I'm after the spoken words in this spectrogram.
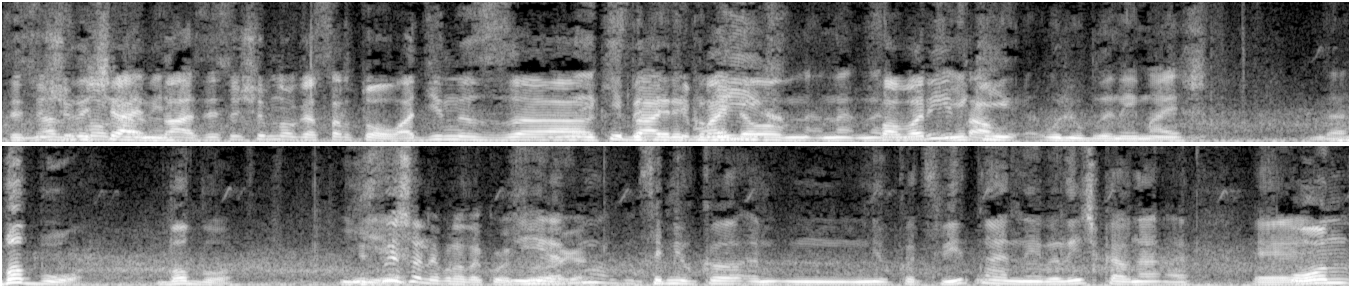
Здесь очень, много, да, здесь очень много сортов. Один из, ну, э, би ти кстати, моих рекомендував на, на, на- фаворитів. Який улюблений маєш? Да. Бобо. Бобо. Не Є. слышали про такой Є, сорт? ну, це мілко, м, мілкоцвітна, невеличка. Вона, е, Он,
